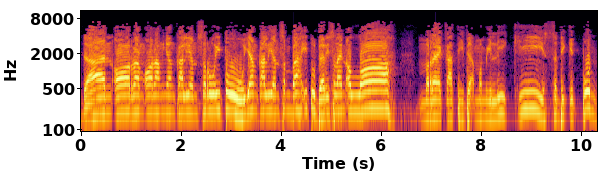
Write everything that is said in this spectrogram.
Dan orang-orang yang kalian seru itu, yang kalian sembah itu dari selain Allah, mereka tidak memiliki sedikit pun,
